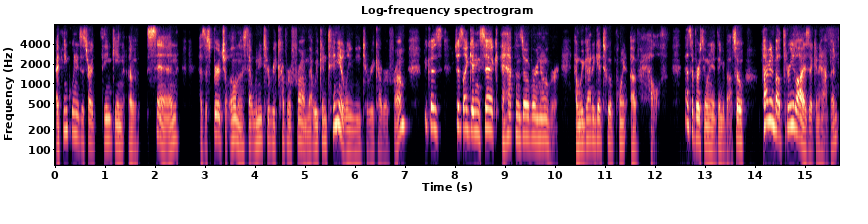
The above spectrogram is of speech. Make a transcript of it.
I think we need to start thinking of sin as a spiritual illness that we need to recover from, that we continually need to recover from, because just like getting sick, it happens over and over. And we got to get to a point of health. That's the first thing we need to think about. So, I'm talking about three lies that can happen.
